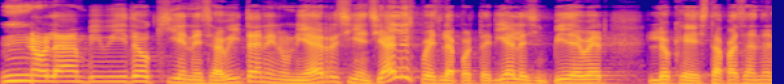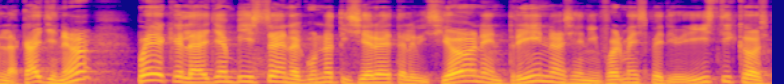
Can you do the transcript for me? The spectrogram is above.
no la han vivido quienes habitan en unidades residenciales, pues la portería les impide ver lo que está pasando en la calle, ¿no? Puede que la hayan visto en algún noticiero de televisión, en trinos, en informes periodísticos.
